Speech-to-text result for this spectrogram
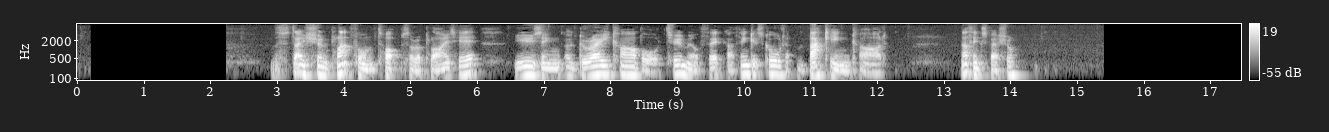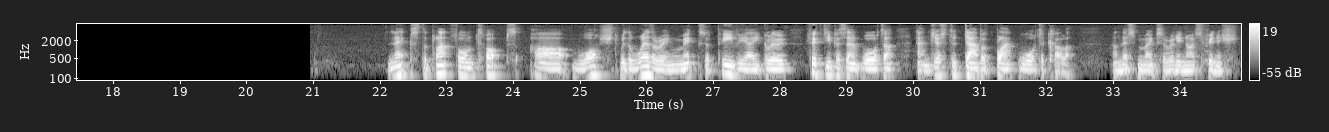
The station platform tops are applied here using a grey cardboard, 2 mil thick. I think it's called backing card. Nothing special. Next, the platform tops are washed with a weathering mix of PVA glue, 50% water, and just a dab of black watercolour. And this makes a really nice finish.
